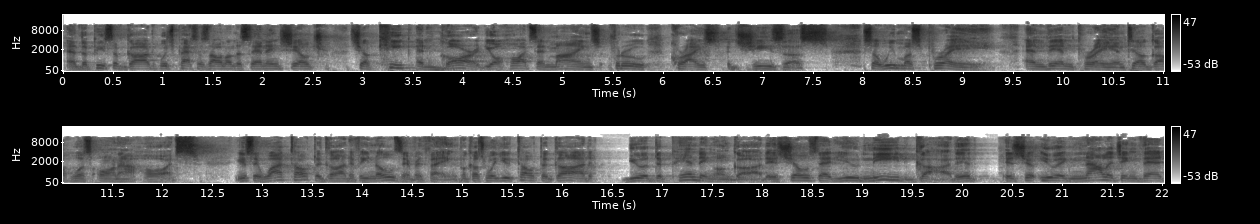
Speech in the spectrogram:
And the peace of God, which passes all understanding, shall, shall keep and guard your hearts and minds through Christ Jesus. So we must pray and then pray and tell God what's on our hearts. You say, why talk to God if He knows everything? Because when you talk to God, you're depending on God. It shows that you need God. It, it's you acknowledging that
